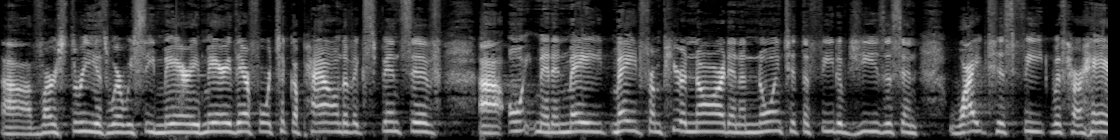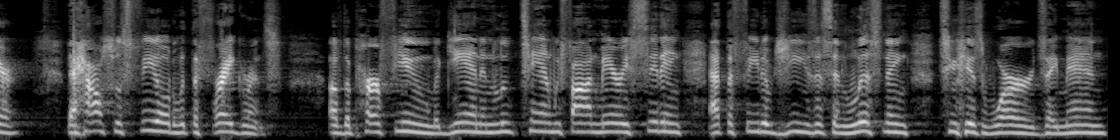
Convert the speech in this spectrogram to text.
Uh, verse 3 is where we see Mary. Mary therefore took a pound of expensive uh, ointment and made, made from pure nard and anointed the feet of Jesus and wiped his feet with her hair. The house was filled with the fragrance of the perfume. Again, in Luke 10, we find Mary sitting at the feet of Jesus and listening to his words. Amen.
